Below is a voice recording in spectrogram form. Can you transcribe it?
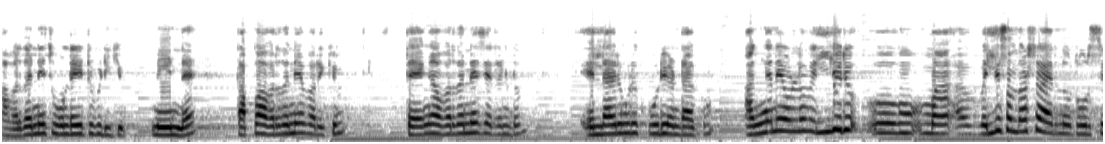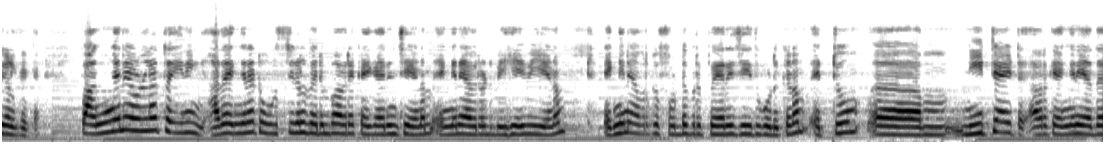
അവർ തന്നെ ചൂണ്ടയിട്ട് പിടിക്കും മീനിനെ. കപ്പ അവർ തന്നെ പറിക്കും. തേങ്ങ അവർ തന്നെ ചിരണ്ടും എല്ലാവരും കൂടി കൂടി ഉണ്ടാക്കും. അങ്ങനെയുള്ള വലിയൊരു വലിയ സന്തോഷമായിരുന്നു ടൂറിസ്റ്റുകൾക്കൊക്കെ. അപ്പൊ അങ്ങനെയുള്ള ട്രെയിനിങ് അത് എങ്ങനെ ടൂറിസ്റ്റുകൾ വരുമ്പോൾ അവരെ കൈകാര്യം ചെയ്യണം എങ്ങനെ അവരോട് ബിഹേവ് ചെയ്യണം എങ്ങനെ അവർക്ക് ഫുഡ് പ്രിപ്പയർ ചെയ്ത് കൊടുക്കണം ഏറ്റവും നീറ്റായിട്ട് അവർക്ക് എങ്ങനെ അത്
